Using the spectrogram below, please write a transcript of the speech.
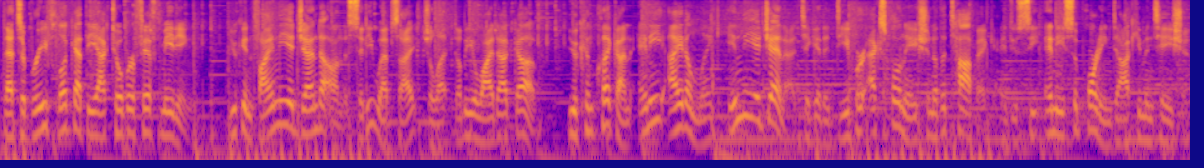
That's a brief look at the October 5th meeting. You can find the agenda on the city website, gillettewy.gov. You can click on any item link in the agenda to get a deeper explanation of the topic and to see any supporting documentation.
